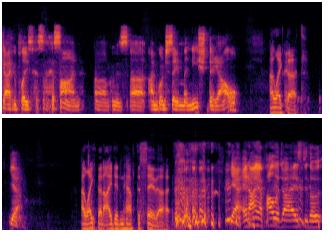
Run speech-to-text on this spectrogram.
guy who plays Hassan, um, who is uh, I'm going to say Manish Dayal. I like that. Yeah, I like that I didn't have to say that. yeah, and I apologize to those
